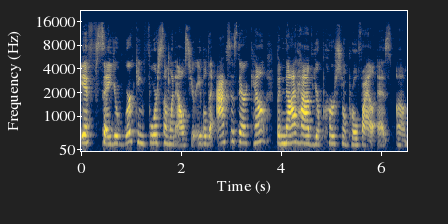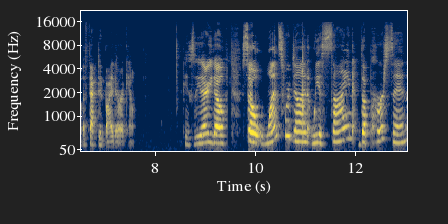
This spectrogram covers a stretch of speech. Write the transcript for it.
if, say, you're working for someone else. You're able to access their account, but not have your personal profile as um, affected by their account. Okay, so there you go. So once we're done, we assign the person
